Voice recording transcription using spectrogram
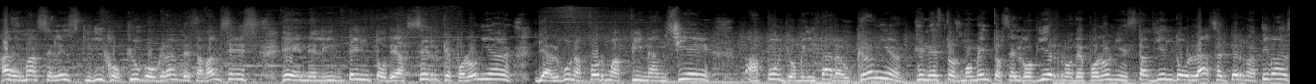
Además, Zelensky dijo que hubo grandes avances en el intento de hacer que Polonia de alguna forma financie apoyo militar a Ucrania. En estos momentos el gobierno de Polonia está viendo las alternativas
